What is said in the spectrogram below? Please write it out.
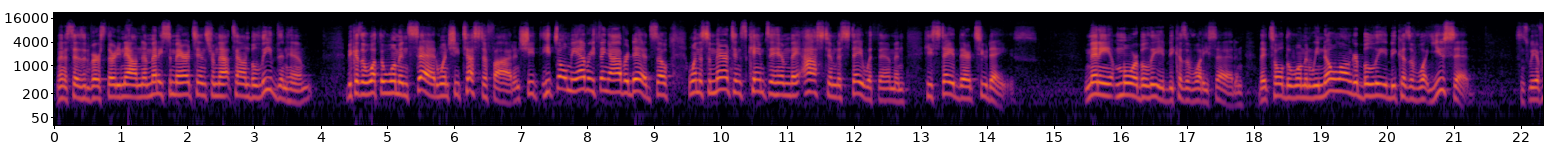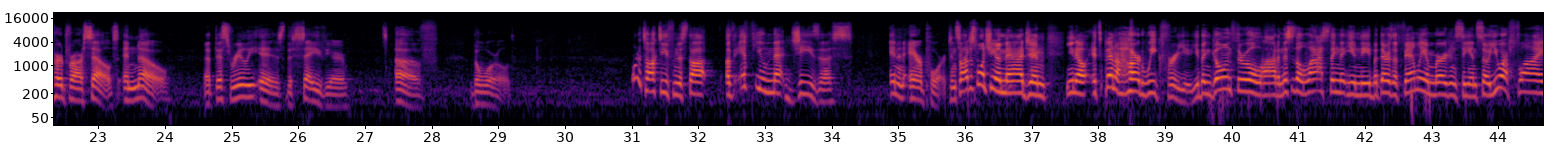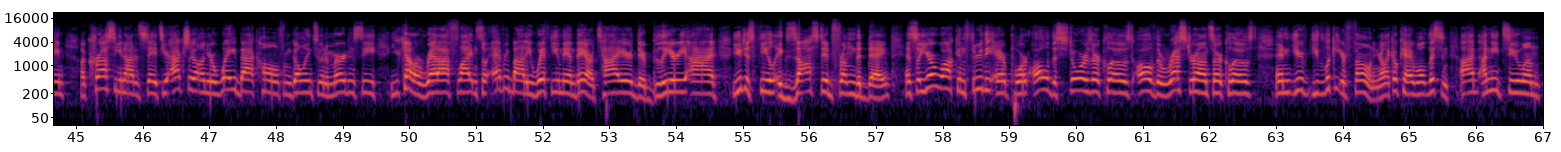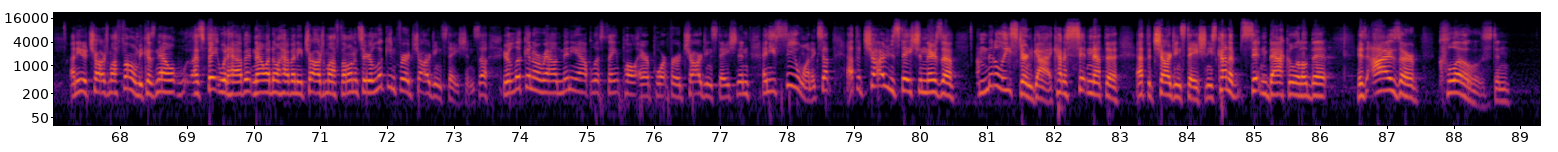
And then it says in verse 30 Now, many Samaritans from that town believed in him because of what the woman said when she testified. And she, he told me everything I ever did. So when the Samaritans came to him, they asked him to stay with them, and he stayed there two days. Many more believed because of what he said. And they told the woman, We no longer believe because of what you said, since we have heard for ourselves and know that this really is the Savior of the world. I want to talk to you from this thought of if you met Jesus in an airport. And so I just want you to imagine, you know, it's been a hard week for you. You've been going through a lot, and this is the last thing that you need, but there's a family emergency. And so you are flying across the United States. You're actually on your way back home from going to an emergency. You caught a red eye flight. And so everybody with you, man, they are tired, they're bleary eyed. You just feel exhausted from the day. And so you're walking through the airport. All of the stores are closed, all of the restaurants are closed. And you you look at your phone and you're like, okay, well, listen, I, I need to, um, I need to charge my phone because now, as fate would have it, now I don't have any charge on my phone. And so you're looking for a charging station. So you're looking around Minneapolis, St. Paul Airport for a charging station, and, and you see one. Except at the charging station, there's a, a Middle Eastern guy kind of sitting at the, at the charging station. He's kind of sitting back a little bit. His eyes are closed and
